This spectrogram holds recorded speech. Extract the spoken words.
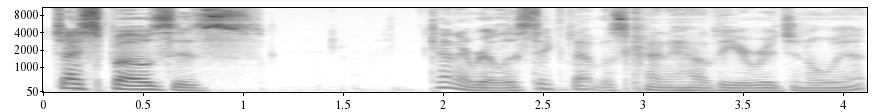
Which I suppose is kind of realistic. That was kind of how the original went.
